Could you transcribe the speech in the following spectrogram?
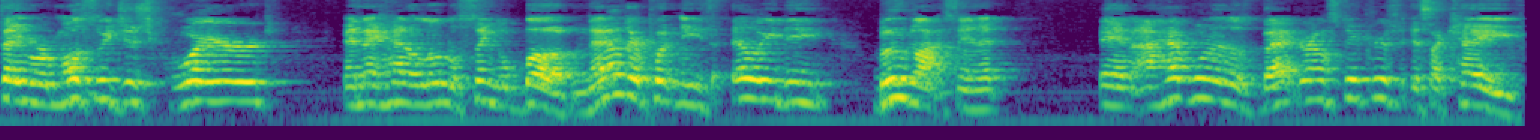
they were mostly just squared and they had a little single bulb. Now they're putting these LED blue lights in it. And I have one of those background stickers. It's a cave.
